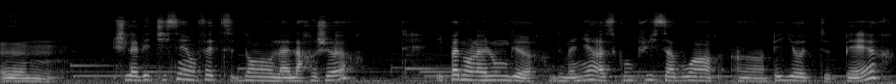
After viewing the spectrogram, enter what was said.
Je l'avais tissé en fait dans la largeur et pas dans la longueur, de manière à ce qu'on puisse avoir un peyote pair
